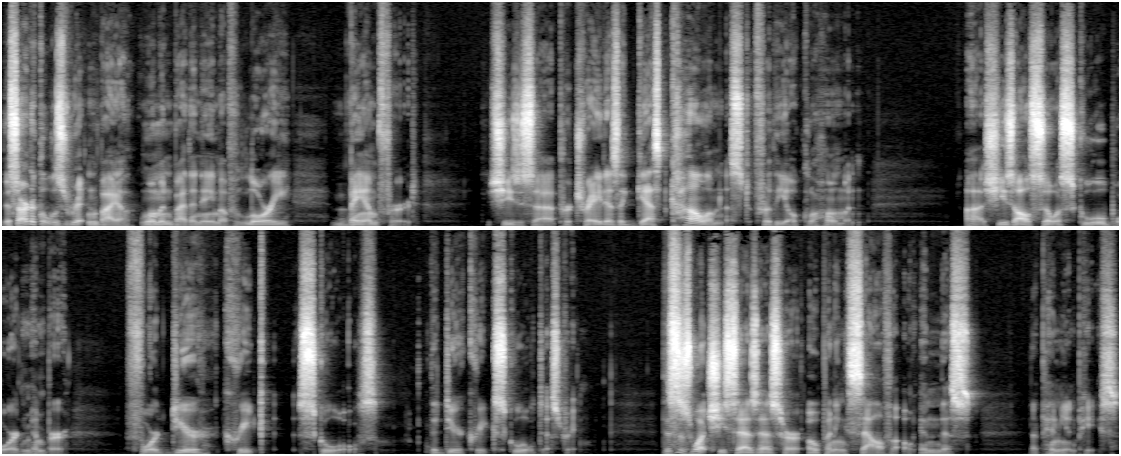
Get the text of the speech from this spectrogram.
This article was written by a woman by the name of Lori Bamford. She's uh, portrayed as a guest columnist for the Oklahoman. Uh, she's also a school board member for Deer Creek Schools, the Deer Creek School District. This is what she says as her opening salvo in this opinion piece.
